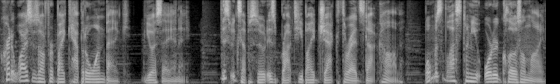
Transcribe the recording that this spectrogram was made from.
CreditWise is offered by Capital One Bank, USANA. This week's episode is brought to you by JackThreads.com. When was the last time you ordered clothes online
